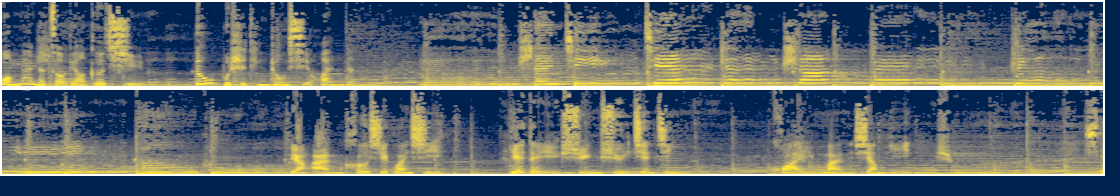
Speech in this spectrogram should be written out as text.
或慢的走调歌曲，都不是听众喜欢的。人生境界真善美，真意高阔。两岸和谐关系也得循序渐进，快慢相宜。小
